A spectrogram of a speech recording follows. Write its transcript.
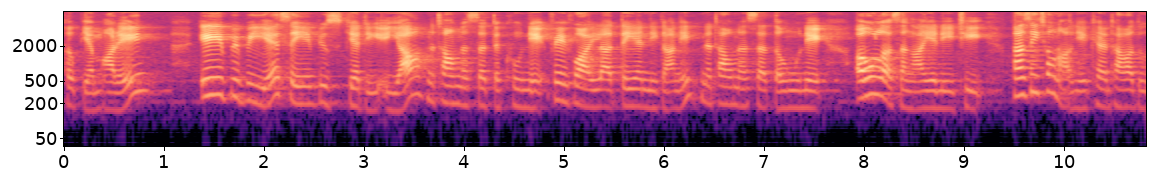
ထုတ်ပြန်ပါတယ်။ AAPP ရဲ့စည်ရင်ပြုချက်ဒီအရ2021ခုနှစ်ဖေဖော်ဝါရီလ1ရက်နေ့ကနေ2023ခုနှစ်ဩဂုတ်လ15ရက်နေ့ထိ ဖမ်းဆီးချုပ်နှောင်ခြင်းခံထားသူ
